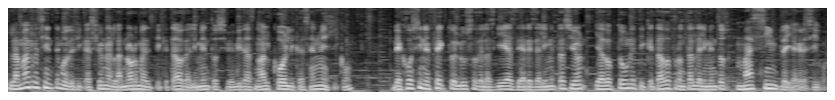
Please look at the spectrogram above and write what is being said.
La más reciente modificación a la norma de etiquetado de alimentos y bebidas no alcohólicas en México dejó sin efecto el uso de las guías diarias de alimentación y adoptó un etiquetado frontal de alimentos más simple y agresivo.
